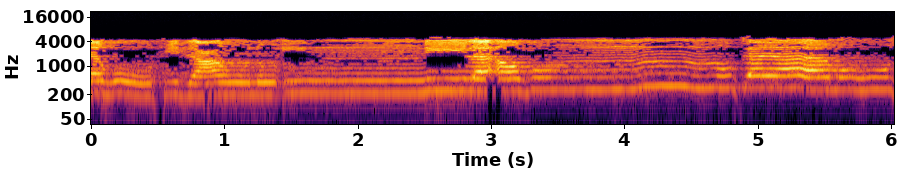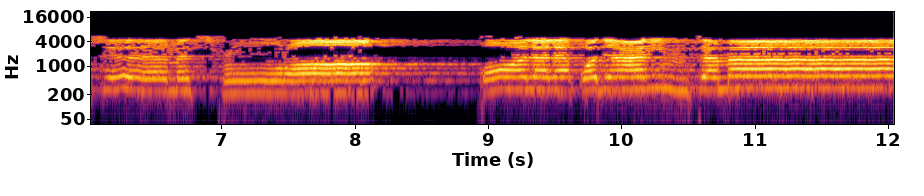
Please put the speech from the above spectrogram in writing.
له فرعون إني لأظنك يا موسى مسحورا. قال لقد علمت ما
